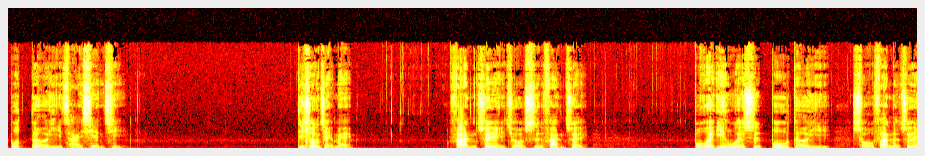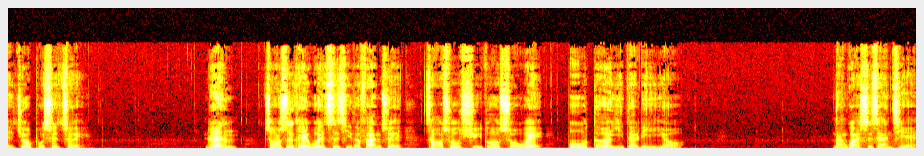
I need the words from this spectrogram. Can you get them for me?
不得已才献祭。弟兄姐妹，犯罪就是犯罪，不会因为是不得已所犯的罪就不是罪。人总是可以为自己的犯罪找出许多所谓不得已的理由。难怪十三节，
